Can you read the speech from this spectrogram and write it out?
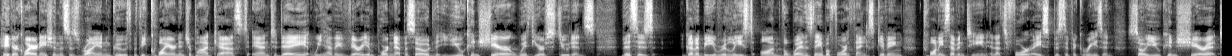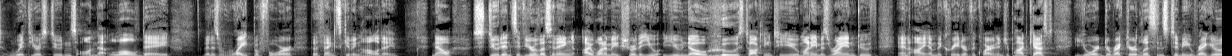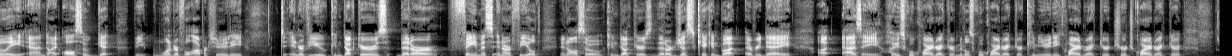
Hey there, Choir Nation. This is Ryan Guth with the Choir Ninja Podcast. And today we have a very important episode that you can share with your students. This is going to be released on the Wednesday before Thanksgiving 2017, and that's for a specific reason. So you can share it with your students on that lull day that is right before the Thanksgiving holiday. Now, students, if you're listening, I want to make sure that you you know who's talking to you. My name is Ryan Guth, and I am the creator of the Choir Ninja podcast. Your director listens to me regularly, and I also get the wonderful opportunity to interview conductors that are famous in our field and also conductors that are just kicking butt every day uh, as a high school choir director, middle school choir director, community choir director, church choir director,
